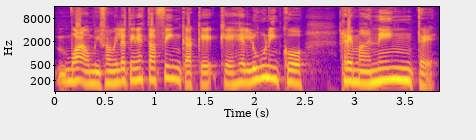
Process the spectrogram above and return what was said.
bueno, mi familia tiene esta finca que, es el único remanente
